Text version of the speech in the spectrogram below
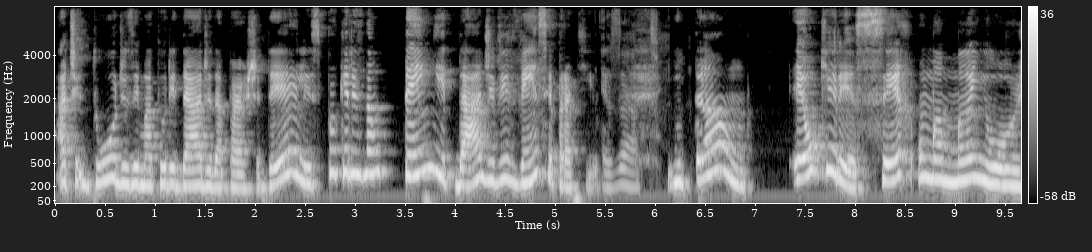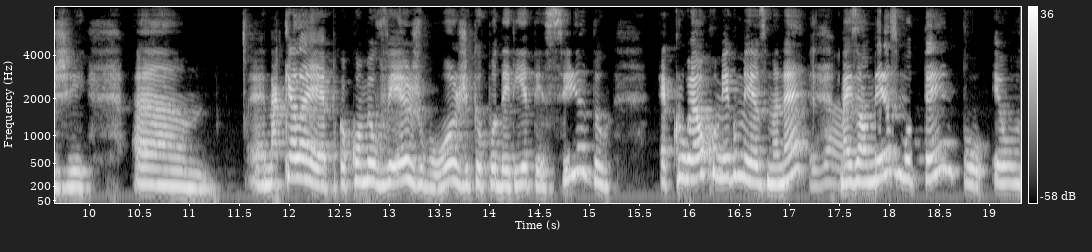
atitudes e maturidade da parte deles, porque eles não têm idade e vivência para aquilo. Exato. Então, eu querer ser uma mãe hoje, é, naquela época, como eu vejo hoje que eu poderia ter sido, é cruel comigo mesma, né? Exato. Mas ao mesmo tempo, eu,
